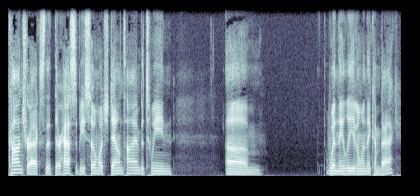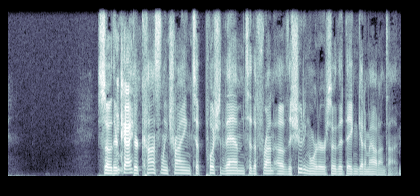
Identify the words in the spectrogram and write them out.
contracts that there has to be so much downtime between um when they leave and when they come back. So they're Okay. they're constantly trying to push them to the front of the shooting order so that they can get them out on time.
